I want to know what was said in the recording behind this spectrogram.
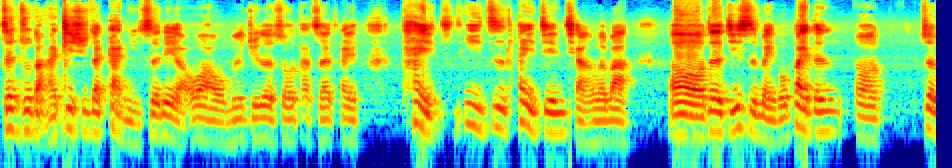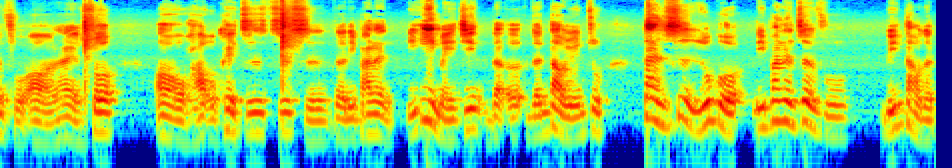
真主党还继续在干以色列啊！哇，我们觉得说他实在太太意志太坚强了吧？哦，这即使美国拜登哦政府哦，他也说。哦，好，我可以支支持的黎巴嫩一亿美金的呃人道援助，但是如果黎巴嫩政府领导的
